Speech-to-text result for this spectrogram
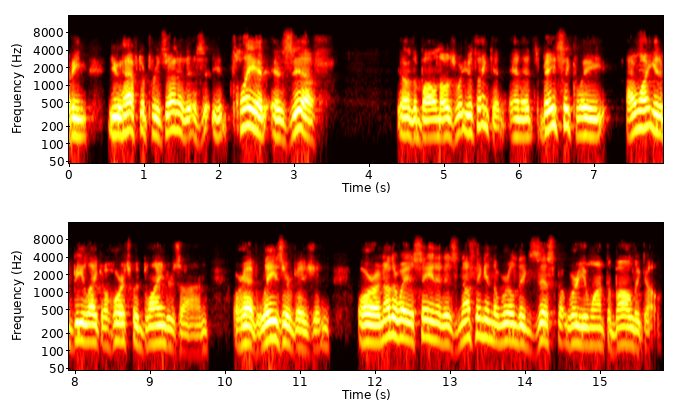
I mean, you have to present it as play it as if you know the ball knows what you're thinking, and it's basically I want you to be like a horse with blinders on or have laser vision. Or another way of saying it is nothing in the world exists but where you want the ball to go.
